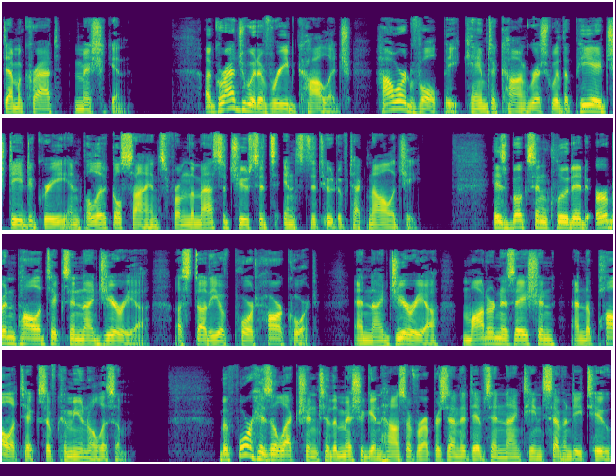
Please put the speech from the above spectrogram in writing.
Democrat, Michigan. A graduate of Reed College, Howard Wolpe came to Congress with a PhD degree in political science from the Massachusetts Institute of Technology. His books included Urban Politics in Nigeria, a study of Port Harcourt, and Nigeria, Modernization and the Politics of Communalism. Before his election to the Michigan House of Representatives in 1972,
